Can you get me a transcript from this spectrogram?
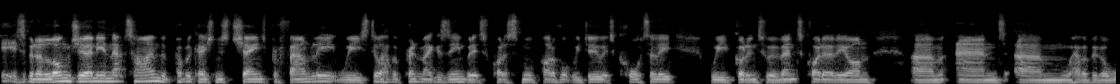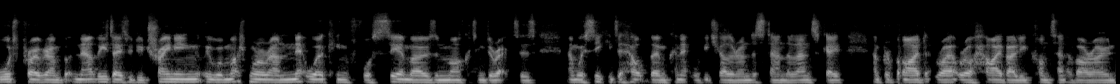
it's been a long journey in that time. The publication has changed profoundly. We still have a print magazine, but it's quite a small part of what we do. It's quarterly. We got into events quite early on, um, and um, we have a big awards program. But now these days we do training. We were much more around networking for CMOs and marketing directors, and we're seeking to help them connect with each other, understand the landscape, and provide real, real high value content of our own.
